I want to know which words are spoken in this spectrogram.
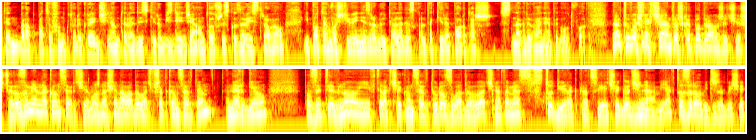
ten brat Patefon, który kręci nam teledyski, robi zdjęcia, on to wszystko zarejestrował i potem właściwie nie zrobił teledysk, ale taki reportaż z nagrywania tego utworu. No tu właśnie chciałem troszkę podrążyć jeszcze. Rozumiem na koncercie. Można się naładować przed koncertem energią pozytywną i w trakcie koncertu rozładować. Natomiast w studiu jak pracujecie godzinami, jak to zrobić, żeby się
